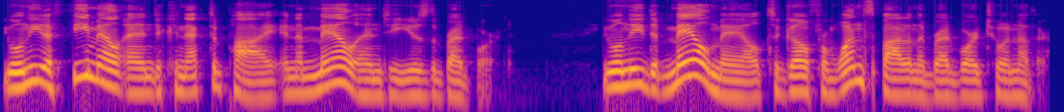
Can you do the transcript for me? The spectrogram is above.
You will need a female end to connect to Pi and a male end to use the breadboard. You will need male male to go from one spot on the breadboard to another.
